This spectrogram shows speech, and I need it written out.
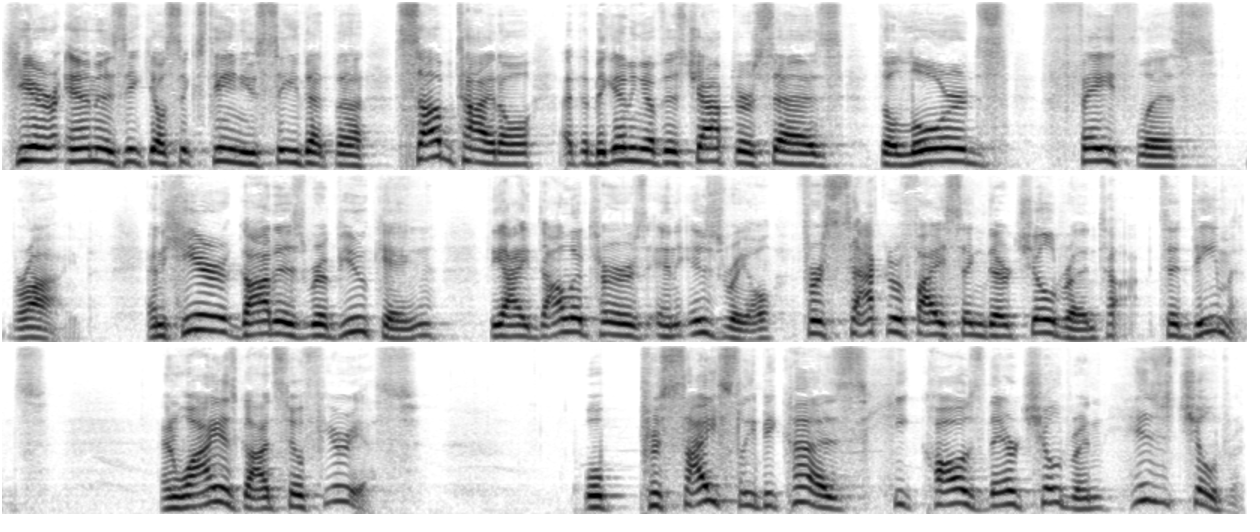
Here in Ezekiel 16, you see that the subtitle at the beginning of this chapter says, The Lord's Faithless Bride. And here God is rebuking the idolaters in Israel for sacrificing their children to, to demons. And why is God so furious? Well, precisely because he calls their children his children.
